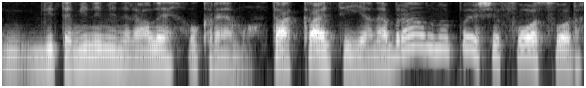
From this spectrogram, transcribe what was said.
вітаміни, мінерали окремо. Так, кальцій я набрав, воно пише, фосфор.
